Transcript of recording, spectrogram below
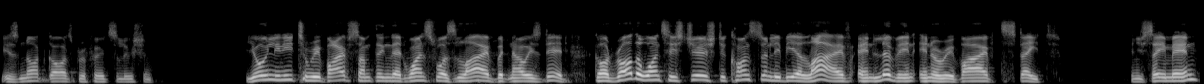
is not God's preferred solution. You only need to revive something that once was live but now is dead. God rather wants his church to constantly be alive and living in a revived state. Can you say amen?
